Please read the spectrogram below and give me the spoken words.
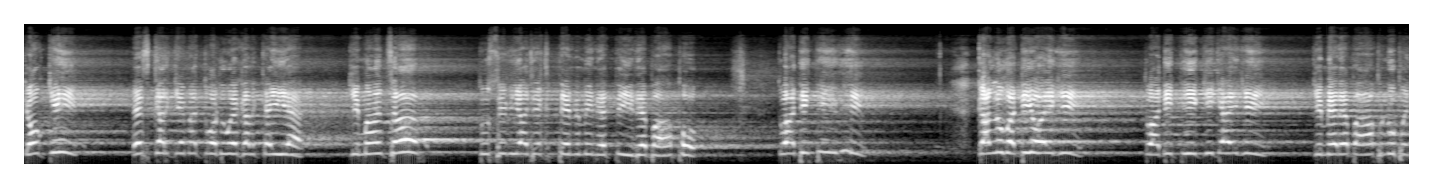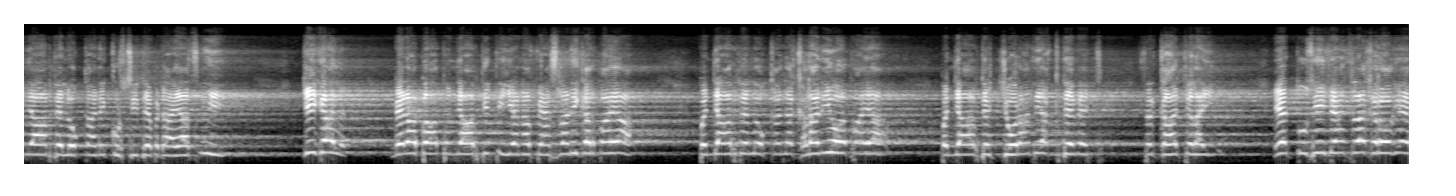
ਕਿਉਂਕਿ ਇਸ ਕਰਕੇ ਮੈਂ ਤੁਹਾਨੂੰ ਇਹ ਗੱਲ ਕਹੀ ਹੈ ਕਿ ਮਾਨ ਸਾਹਿਬ, ਤੁਸੀਂ ਵੀ ਅੱਜ ਇੱਕ 3 ਮਹੀਨੇ ਧੀ ਦੇ ਬਾਪ ਹੋ। ਤੁਹਾਡੀ ਧੀ ਵੀ ਕੱਲ ਨੂੰ ਵੱਡੀ ਹੋਏਗੀ। ਤੁਹਾਡੀ ਧੀ ਕੀ ਕਹੇਗੀ? ਕਿ ਮੇਰੇ ਬਾਪ ਨੂੰ ਪੰਜਾਬ ਦੇ ਲੋਕਾਂ ਨੇ ਕੁਰਸੀ ਤੇ ਬਿਠਾਇਆ ਸੀ। ਕੀ ਗੱਲ? ਮੇਰਾ ਬਾਪ ਪੰਜਾਬ ਦੀ ਧੀਆਂ ਨਾਲ ਫੈਸਲਾ ਨਹੀਂ ਕਰ ਪਾਇਆ। ਪੰਜਾਬ ਦੇ ਲੋਕਾਂ ਦਾ ਖੜਾ ਨਹੀਂ ਹੋ ਪਾਇਆ। ਪੰਜਾਬ ਦੇ ਚੋਰਾਂ ਦੇ ਹੱਕ ਦੇ ਵਿੱਚ ਸਰਕਾਰ ਚਲਾਈ। ਇਹ ਤੁਸੀਂ ਫੈਸਲਾ ਕਰੋਗੇ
